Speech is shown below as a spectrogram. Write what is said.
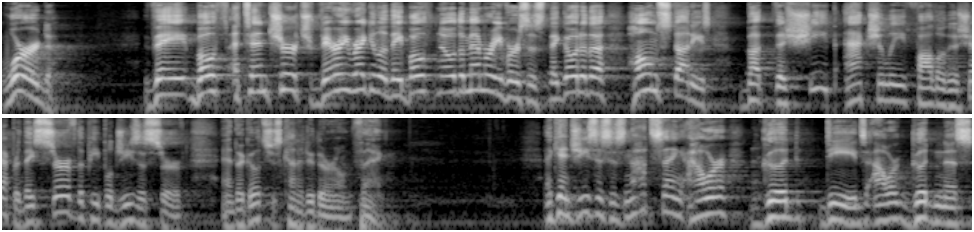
word. They both attend church very regularly. They both know the memory verses. They go to the home studies. But the sheep actually follow the shepherd. They serve the people Jesus served, and the goats just kind of do their own thing. Again, Jesus is not saying our good deeds, our goodness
